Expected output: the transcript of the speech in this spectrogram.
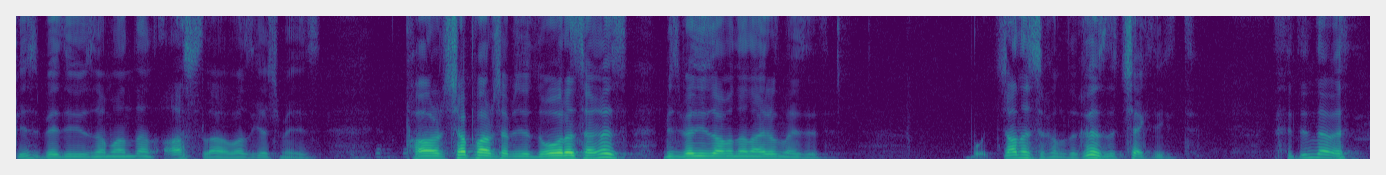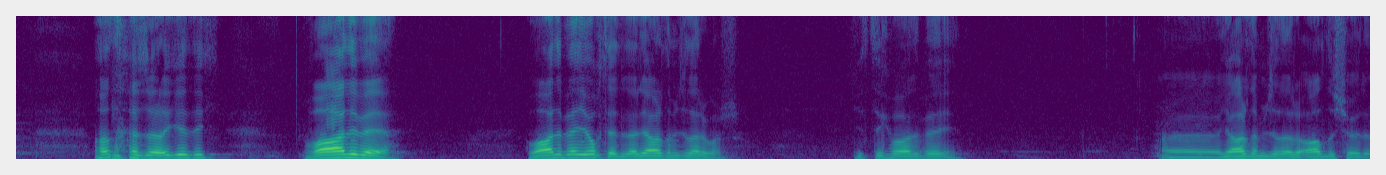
Biz Bediüzzaman'dan asla vazgeçmeyiz. Parça parça bizi doğrasanız biz Bediüzzaman'dan ayrılmayız dedi. Bu canı sıkıldı, kızdı, çekti gitti. Dinlemedi. Ondan sonra gittik Vali Bey'e. Vali Bey yok dediler, yardımcıları var. Gittik Vali Bey. Yardımcıları aldı şöyle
